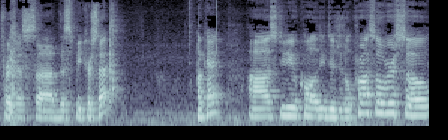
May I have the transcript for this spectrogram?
for this, uh, this speaker set. Okay, uh, studio quality digital crossover. So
